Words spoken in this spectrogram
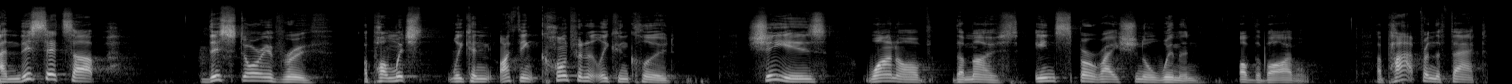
and this sets up this story of Ruth, upon which we can, I think, confidently conclude she is one of the most inspirational women of the Bible. Apart from the fact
